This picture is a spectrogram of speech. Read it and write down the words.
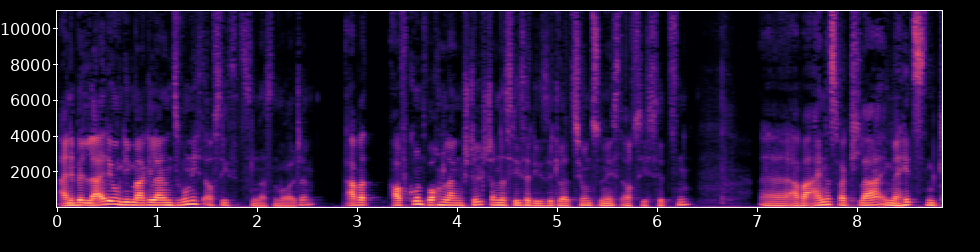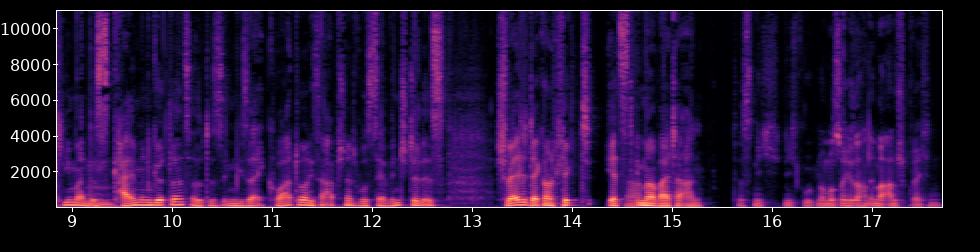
Eine Beleidigung, die Magellan so nicht auf sich sitzen lassen wollte. Aber aufgrund wochenlangen Stillstandes ließ er die Situation zunächst auf sich sitzen. Äh, aber eines war klar, im erhitzten Klima des Mhm. Kalmengürtels, also das ist eben dieser Äquator, dieser Abschnitt, wo es sehr windstill ist, schwellte der Konflikt jetzt Ja. immer weiter an. Das ist nicht, nicht gut. Man muss solche Sachen immer ansprechen.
